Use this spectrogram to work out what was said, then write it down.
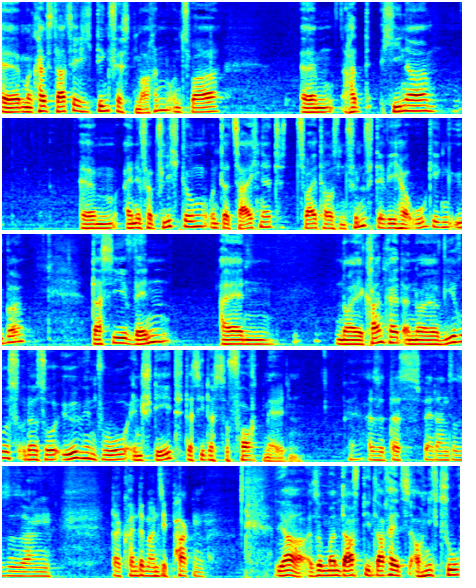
äh, man kann es tatsächlich dingfest machen. Und zwar ähm, hat China ähm, eine Verpflichtung unterzeichnet 2005 der WHO gegenüber, dass sie, wenn eine neue Krankheit, ein neuer Virus oder so irgendwo entsteht, dass sie das sofort melden. Okay, also das wäre dann sozusagen, da könnte man sie packen. Ja, also man darf die Sache jetzt auch nicht zu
